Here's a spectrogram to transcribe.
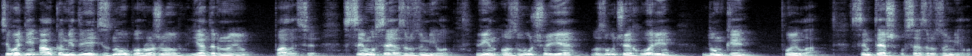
Сьогодні Алка Медведь знову погрожував ядерною палицею. З цим усе зрозуміло. Він озвучує, озвучує хворі думки пойла. З цим теж усе зрозуміло.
